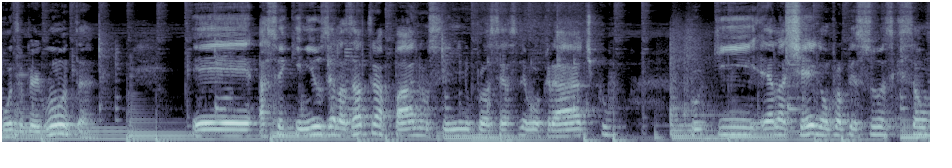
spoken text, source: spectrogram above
outra pergunta, é, as fake news elas atrapalham sim no processo democrático, porque elas chegam para pessoas que são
